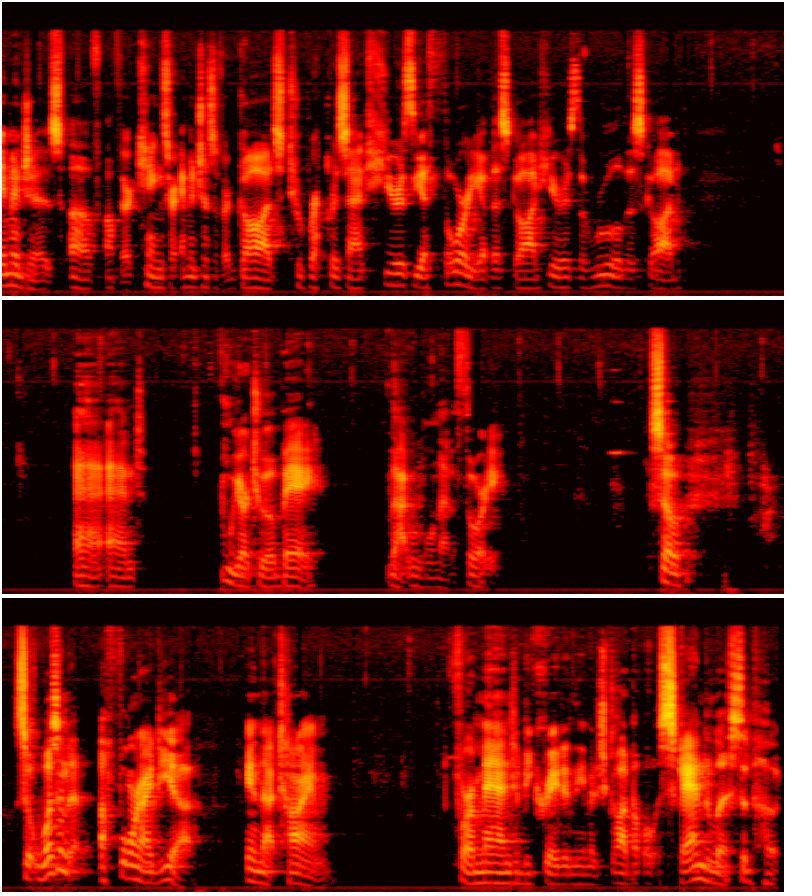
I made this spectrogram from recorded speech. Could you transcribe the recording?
images of, of their kings or images of their gods to represent here's the authority of this God, here is the rule of this God, and, we are to obey that rule and that authority. So, so it wasn't a foreign idea in that time for a man to be created in the image of God. But what was scandalous about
